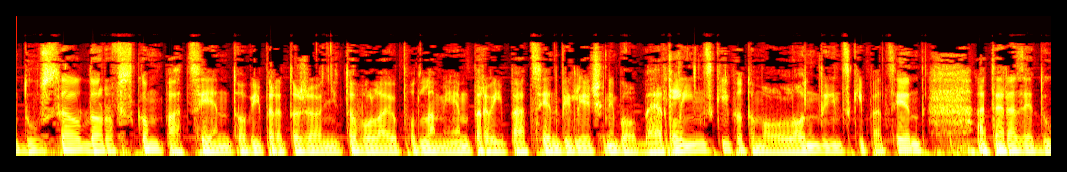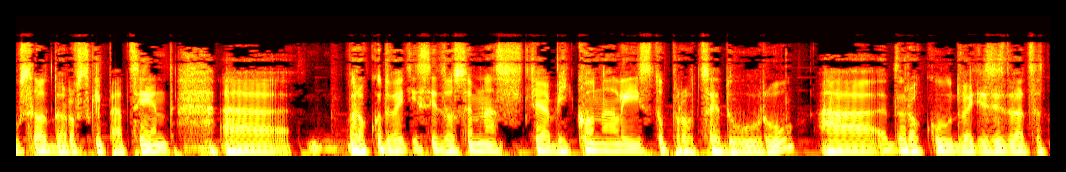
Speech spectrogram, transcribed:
Dusseldorfskom pacientovi, pretože oni to volajú podľa mien, prvý pacient vyliečený bol berlínsky, potom bol londýnsky pacient a teraz je Dusseldorfský pacient. E, v roku 2018 vykonali istú procedúru a v roku 2023,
